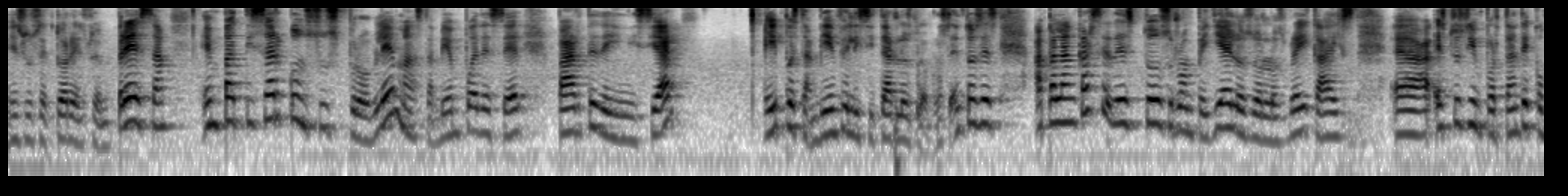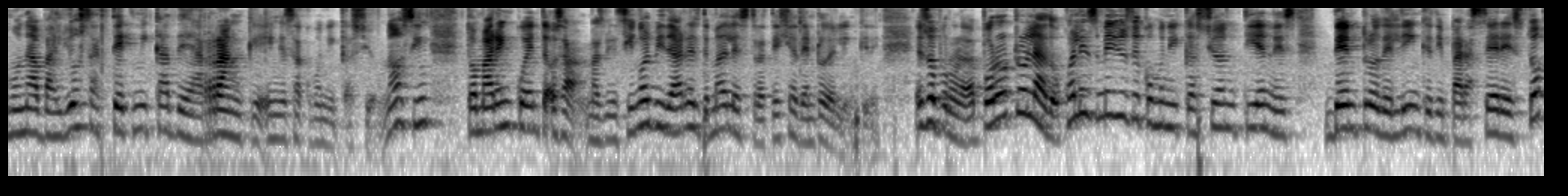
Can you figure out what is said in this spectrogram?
en su sector, en su empresa. Empatizar con sus problemas también puede ser parte de iniciar y pues también felicitar los logros. Entonces, apalancarse de estos rompehielos o los break ice, eh, esto es importante como una valiosa técnica de arranque en esa comunicación, ¿no? Sin tomar en cuenta, o sea, más bien sin olvidar el tema de la estrategia dentro de LinkedIn. Eso por un lado. Por otro lado, ¿cuáles medios de comunicación tienes dentro de LinkedIn para hacer esto?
